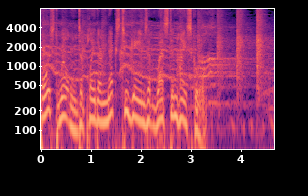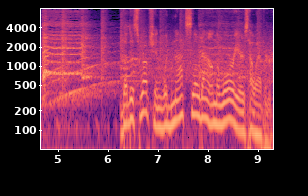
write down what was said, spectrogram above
forced Wilton to play their next two games at Weston High School. The disruption would not slow down the Warriors, however,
